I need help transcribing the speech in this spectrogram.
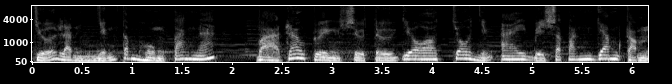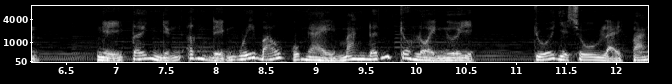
chữa lành những tâm hồn tan nát và rao truyền sự tự do cho những ai bị Satan giam cầm. Nghĩ tới những ân điển quý báu của Ngài mang đến cho loài người, Chúa Giêsu lại phán:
